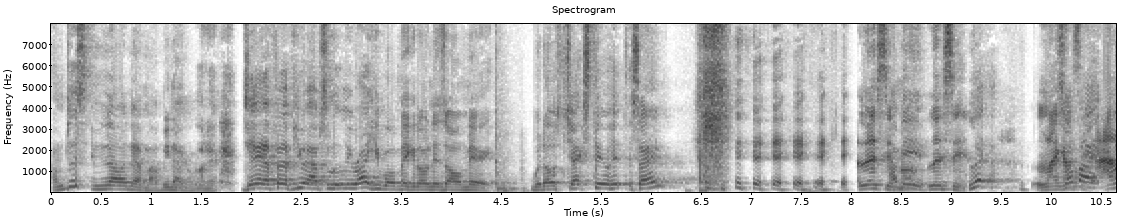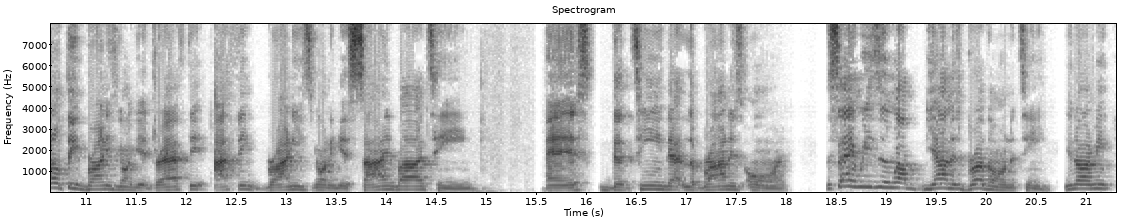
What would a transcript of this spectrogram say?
I'm just you know what? Never mind. We're not gonna go there. JFF, you're absolutely right. He won't make it on his own merit. Will those checks still hit the same? Listen, I bro, listen. Let- Like Somebody- I said, I don't think Bronny's gonna get drafted. I think Bronny's gonna get signed by a team, and it's the team that LeBron is on. The same reason why Giannis' brother on the team. You know what I mean?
